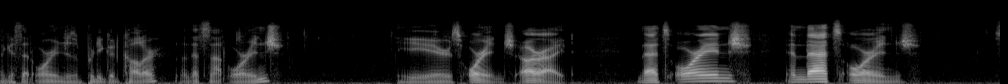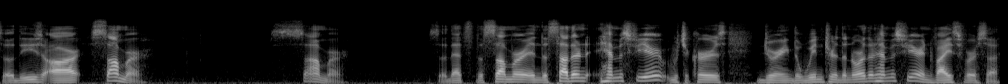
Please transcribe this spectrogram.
I guess that orange is a pretty good color. No, that's not orange. Here's orange. All right. That's orange, and that's orange. So these are summer. Summer. So that's the summer in the southern hemisphere, which occurs during the winter in the northern hemisphere, and vice versa.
